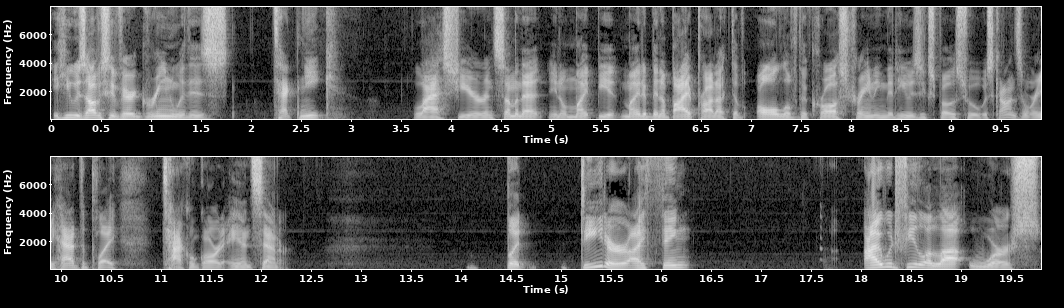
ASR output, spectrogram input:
he was obviously very green with his technique last year, and some of that, you know, might be it might have been a byproduct of all of the cross training that he was exposed to at Wisconsin, where he had to play tackle guard and center. But Deiter I think I would feel a lot worse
